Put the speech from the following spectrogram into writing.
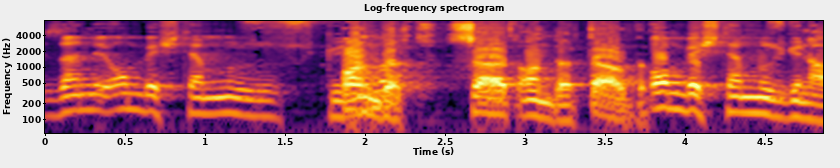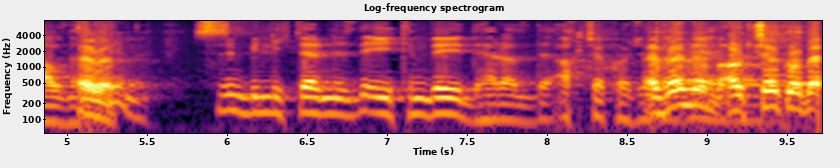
e, zanne 15 Temmuz günü 14 saat 14'te aldım. 15 Temmuz günü aldınız Evet. değil mi? Sizin birlikleriniz de eğitimdeydi herhalde Akçakoca'da. Efendim. Akçako'da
